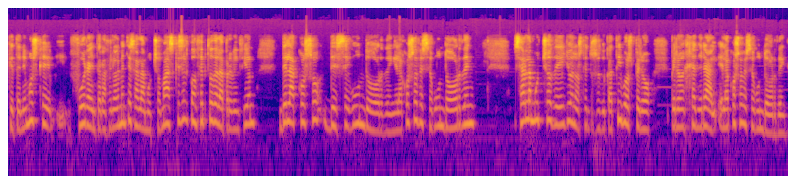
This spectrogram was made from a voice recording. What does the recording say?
que tenemos que, fuera internacionalmente se habla mucho más, que es el concepto de la prevención del acoso de segundo orden. El acoso de segundo orden, se habla mucho de ello en los centros educativos, pero, pero en general, el acoso de segundo orden.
